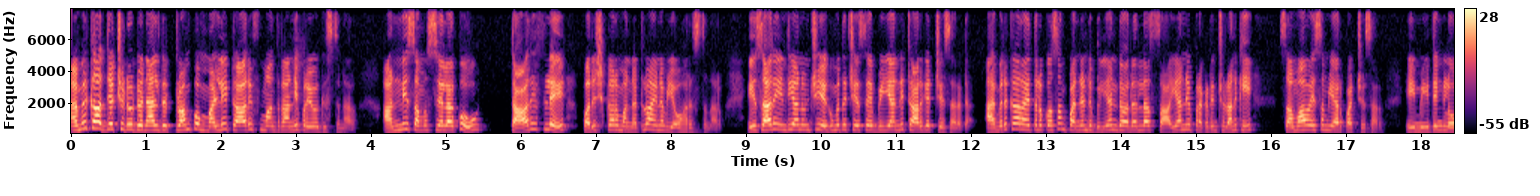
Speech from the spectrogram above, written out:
అమెరికా అధ్యక్షుడు డొనాల్డ్ ట్రంప్ మళ్ళీ టారిఫ్ మంత్రాన్ని ప్రయోగిస్తున్నారు. అన్ని సమస్యలకు టారిఫ్లే పరిష్కారం అన్నట్లు ఆయన వ్యవహరిస్తున్నారు. ఈసారి ఇండియా నుంచి ఎగుమతి చేసే బియ్యాన్ని టార్గెట్ చేశారట. అమెరికా రైతుల కోసం పన్నెండు బిలియన్ డాలర్ల సాయాన్ని ప్రకటించడానికి సమావేశం ఏర్పాటు చేశారు. ఈ మీటింగ్లో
